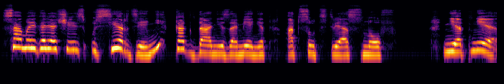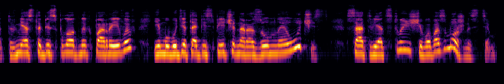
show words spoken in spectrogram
Самое горячее усердие никогда не заменит отсутствие основ. Нет-нет, вместо бесплодных порывов ему будет обеспечена разумная участь, соответствующая его возможностям.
